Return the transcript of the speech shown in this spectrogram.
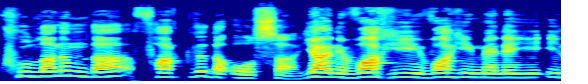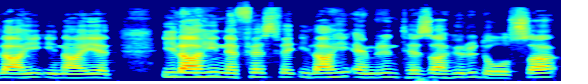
kullanımda farklı da olsa yani vahiy, vahiy meleği, ilahi inayet, ilahi nefes ve ilahi emrin tezahürü de olsa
